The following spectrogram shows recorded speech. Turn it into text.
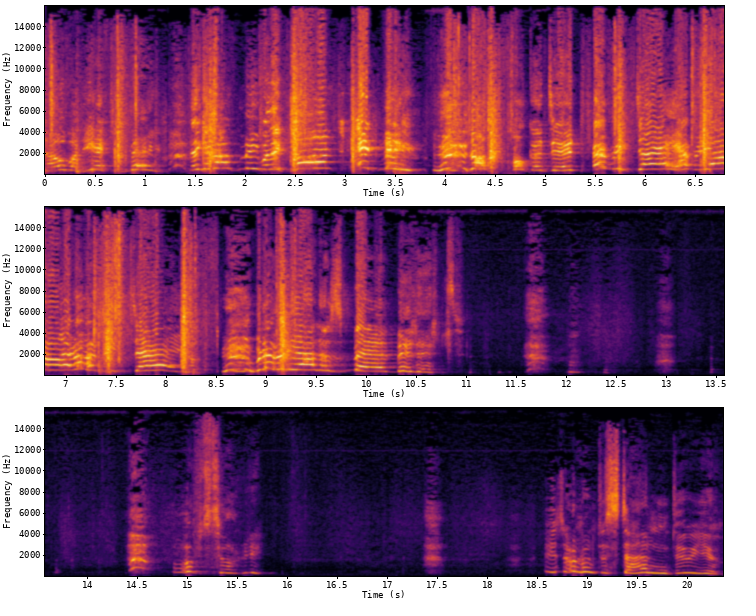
Nobody hits me! They can have me, but they can't hit me! That fucker did! Every day, every hour, every day! Whenever he had a spare minute! Oh, I'm sorry. You don't understand, do you?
